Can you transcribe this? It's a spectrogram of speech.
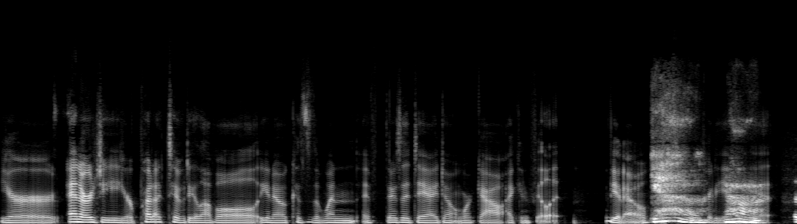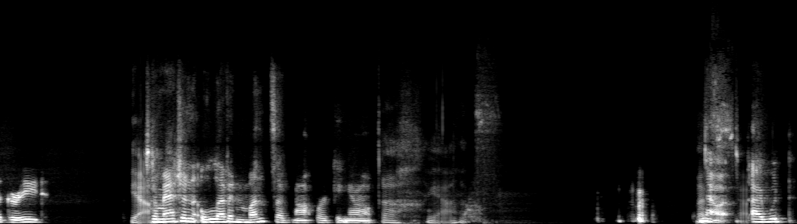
your energy, your productivity level, you know, because the when if there's a day I don't work out, I can feel it, you know. Yeah. Pretty yeah. Agreed. Yeah. So imagine 11 months of not working out. Oh, yeah. That's, that's now tough. I would,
